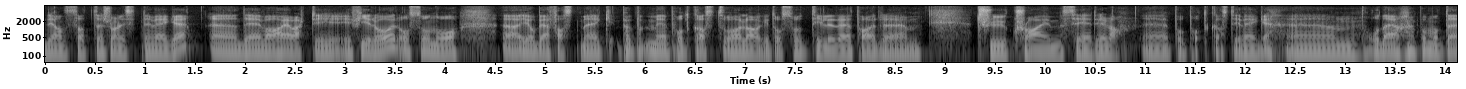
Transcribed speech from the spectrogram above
de ansatte journalistene i VG. det har jeg vært i, i fire år. og så nå jobber jeg fast med, med podkast og har laget også tidligere et par true crime-serier da, eh, på podkast i VG. Eh, og det er på en måte,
